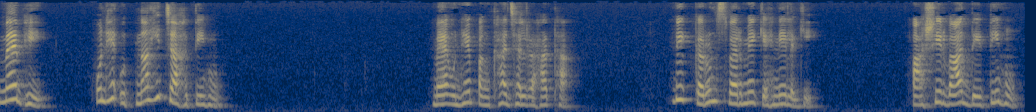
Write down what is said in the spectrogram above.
मैं भी उन्हें उतना ही चाहती हूँ। मैं उन्हें पंखा झल रहा था। वे करुण स्वर में कहने लगी। आशीर्वाद देती हूँ।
